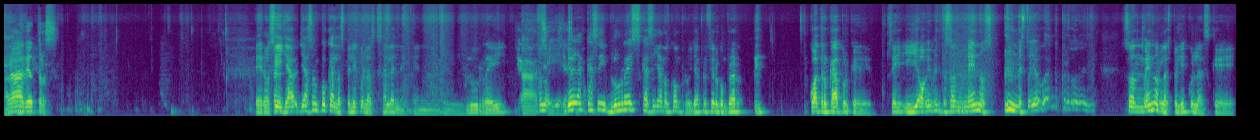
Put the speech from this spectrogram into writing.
Hablaba de otros. Pero sí, ya, ya son pocas las películas que salen en, Blu-ray. yo ya casi, Blu-rays casi ya no compro, ya prefiero comprar 4K porque, sí, y obviamente son menos, me estoy ahogando, perdón, son menos las películas que,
